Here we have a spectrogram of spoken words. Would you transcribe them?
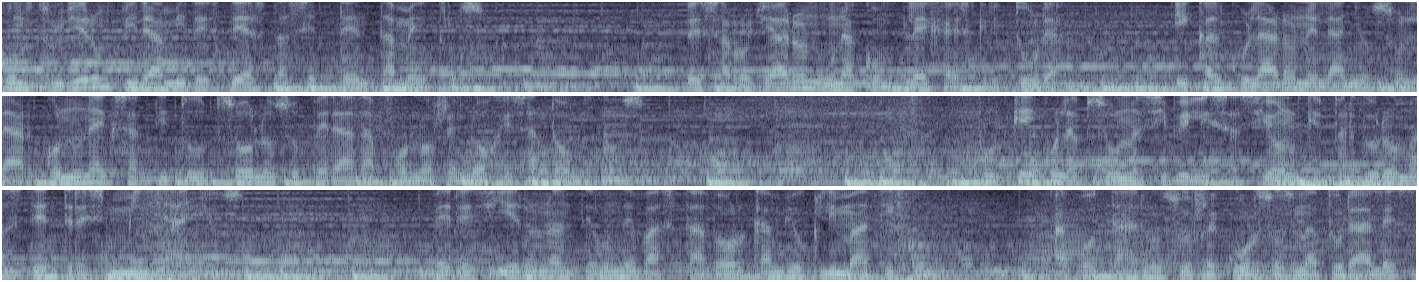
Construyeron pirámides de hasta 70 metros. Desarrollaron una compleja escritura y calcularon el año solar con una exactitud solo superada por los relojes atómicos. ¿Por qué colapsó una civilización que perduró más de 3.000 años? ¿Perecieron ante un devastador cambio climático? ¿Agotaron sus recursos naturales?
